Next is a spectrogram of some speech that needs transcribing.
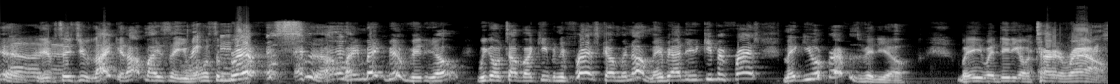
Yeah, Oh, if okay. since you like it, I might say you want some breakfast. I might make me a video. We gonna talk about keeping it fresh coming up. Maybe I need to keep it fresh. Make you a breakfast video. But anyway, then he gonna turn around.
